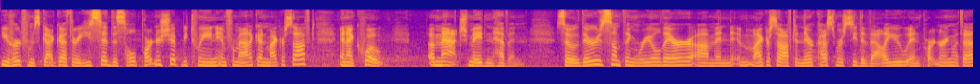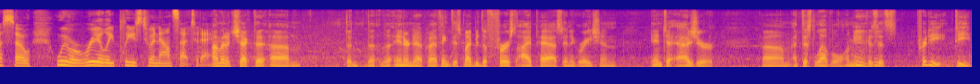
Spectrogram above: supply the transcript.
you heard from Scott Guthrie. He said this whole partnership between Informatica and Microsoft, and I quote, "a match made in heaven." So there is something real there, um, and Microsoft and their customers see the value in partnering with us. So we were really pleased to announce that today. I'm going to check the, um, the, the, the internet, but I think this might be the first iPaaS integration into Azure um, at this level. I mean, because mm -hmm. it's pretty deep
